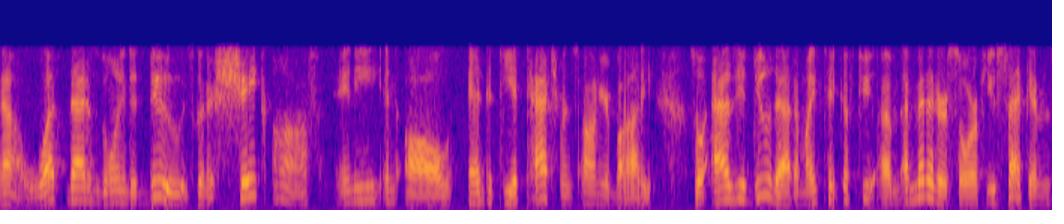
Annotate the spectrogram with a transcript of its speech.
Now, what that is going to do is going to shake off any and all entity attachments on your body. So as you do that, it might take a few a, a minute or so or a few seconds.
